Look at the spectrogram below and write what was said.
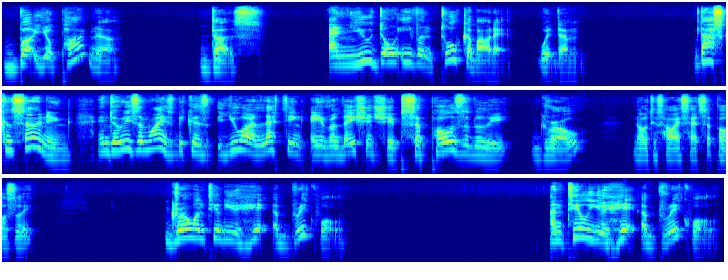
but your partner does, and you don't even talk about it with them. That's concerning. And the reason why is because you are letting a relationship supposedly grow. Notice how I said supposedly. Grow until you hit a brick wall. Until you hit a brick wall.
